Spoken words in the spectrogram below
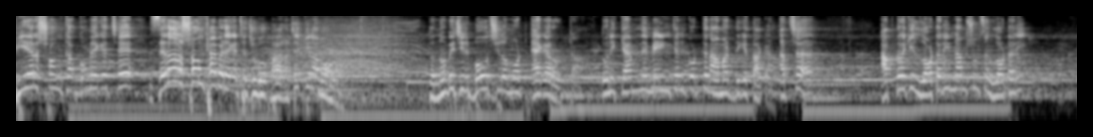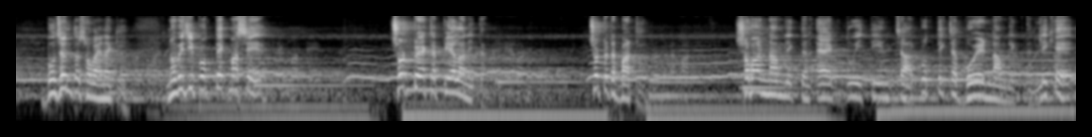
বিয়ের সংখ্যা কমে গেছে, জেনার সংখ্যা বেড়ে গেছে, যুবক ভাইরা আছে কিনা বল? তো নবীজির বউ ছিল মোট এগারোটা। তো উনি কেমনে মেনটেন করতেন আমার দিকে তাকান। আচ্ছা আপনারা কি লটারির নাম শুনছেন? লটারি? বোঝেন তো সবাই নাকি? নবীজি প্রত্যেক মাসে ছোট্ট একটা পেয়ালা নিতেন। ছোট্ট একটা বাটি। সবার নাম লিখতেন এক, দুই, তিন, চার, প্রত্যেকটা বইয়ের নাম লিখতেন। লিখে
